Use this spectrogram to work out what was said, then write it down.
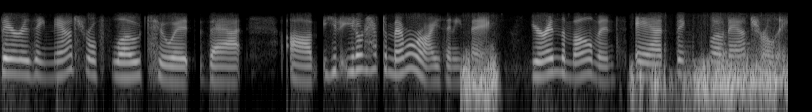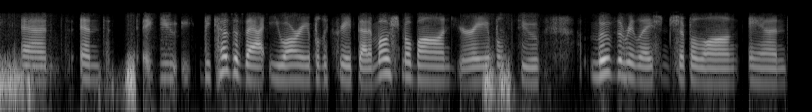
there is a natural flow to it that uh, you you don't have to memorize anything. You're in the moment and things flow naturally. And and you because of that you are able to create that emotional bond you're able to move the relationship along and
